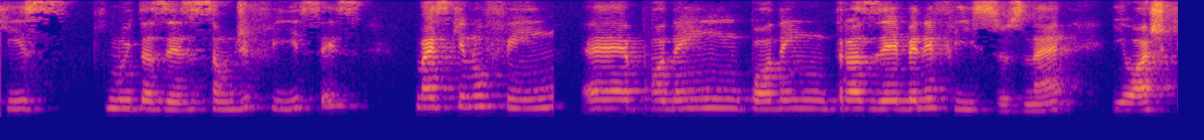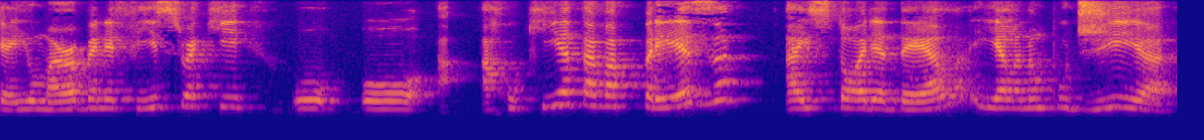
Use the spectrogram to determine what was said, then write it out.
que muitas vezes são difíceis, mas que no fim é, podem, podem trazer benefícios, né? E eu acho que aí o maior benefício é que o, o, a Rukia estava presa à história dela e ela não podia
